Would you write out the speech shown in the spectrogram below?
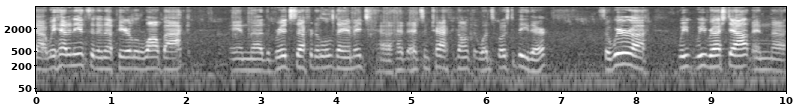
uh, we had an incident up here a little while back, and uh, the bridge suffered a little damage. Uh, had had some traffic on it that wasn't supposed to be there. So we're uh, we, we rushed out and uh,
